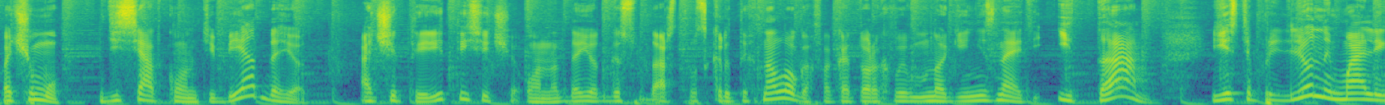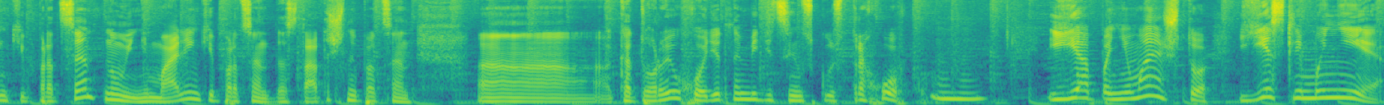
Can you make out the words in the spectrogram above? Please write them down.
Почему? Десятку он тебе отдает, а 4 тысячи он отдает государству скрытых налогов, о которых вы многие не знаете. И там есть определенный маленький процент, ну и не маленький процент, достаточный процент, а, который уходит на медицинскую страховку. Мгм. И я понимаю, что если мне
